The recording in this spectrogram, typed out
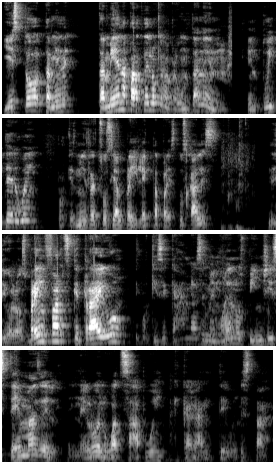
y esto también, también aparte de lo que me preguntan en, en Twitter, güey porque es mi red social predilecta para estos jales. Les digo, los brain farts que traigo. ¿Por qué se cambia? Se me mueven los pinches temas del, negro del WhatsApp, güey. Qué cagante, güey. Está.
